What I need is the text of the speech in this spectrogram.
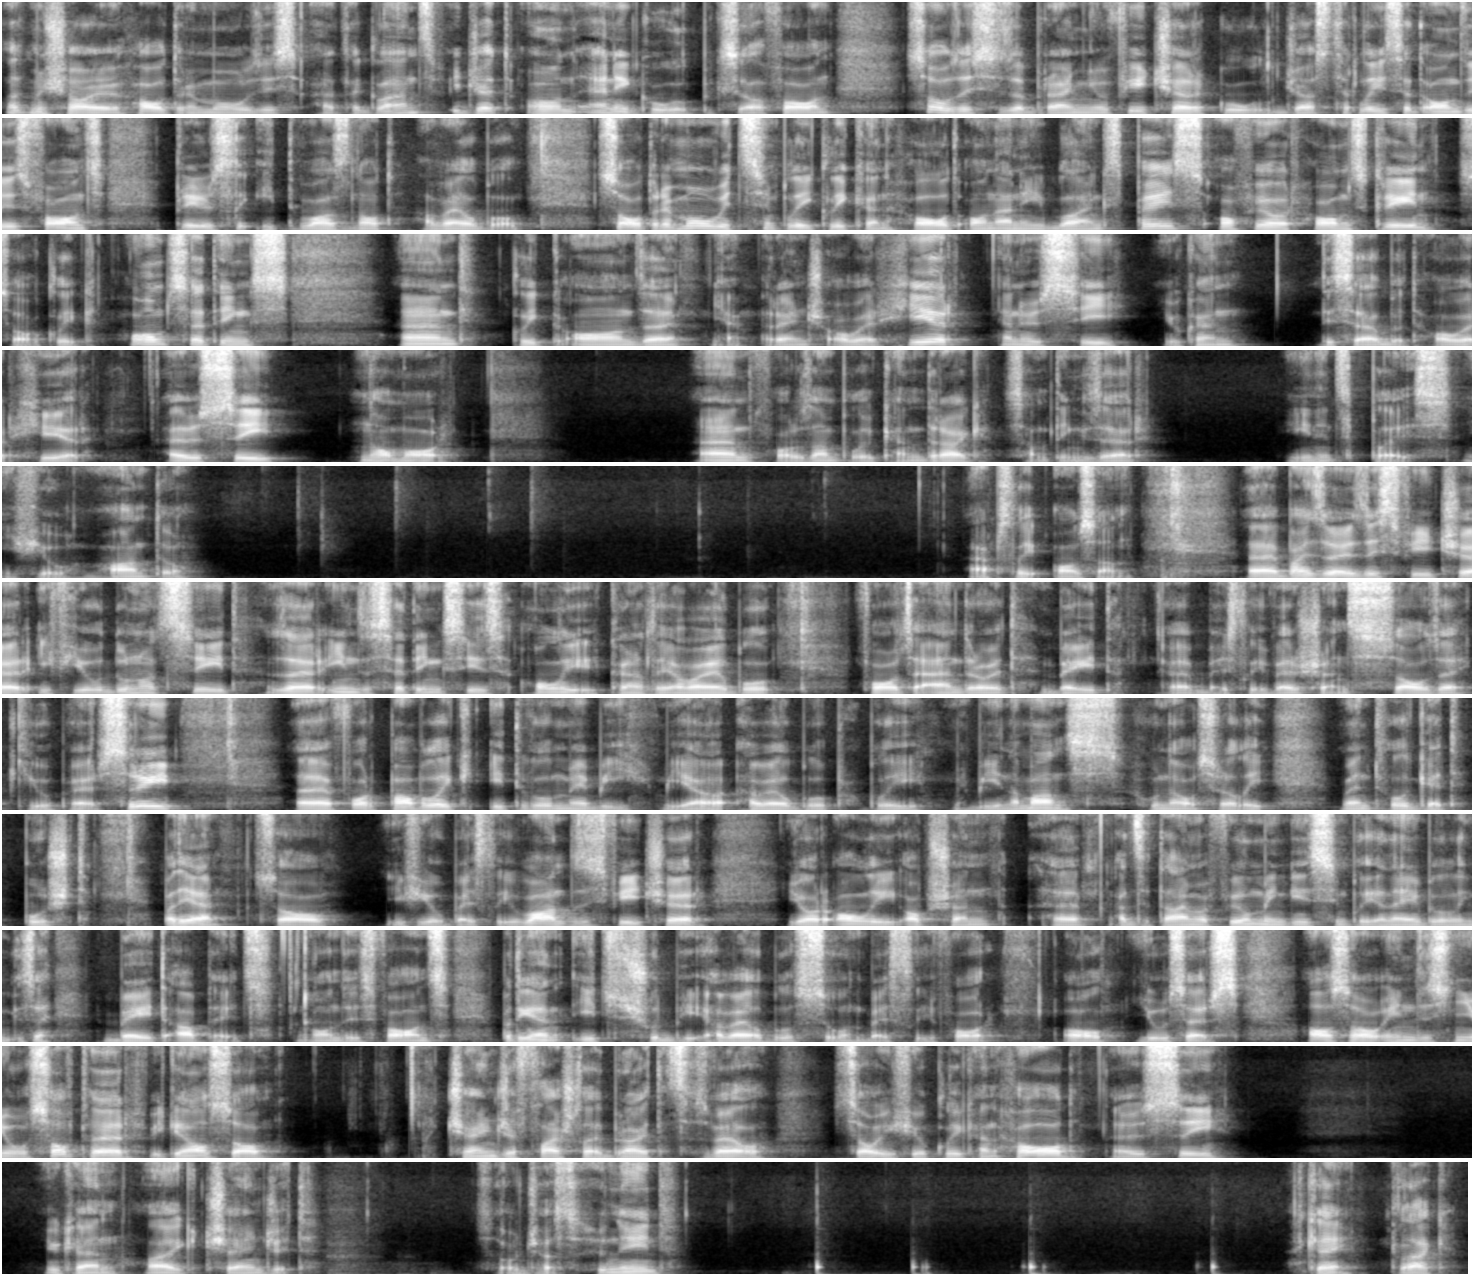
Let me show you how to remove this at a glance widget on any Google Pixel phone. So this is a brand new feature, Google just released it on these phones, previously it was not available. So to remove it, simply click and hold on any blank space of your home screen. So click Home Settings and click on the yeah, range over here and you see you can disable it over here. As you see, no more. And for example, you can drag something there in its place if you want to. Absolutely awesome. Uh, by the way, this feature, if you do not see it there in the settings, is only currently available for the Android beta uh, basically versions, so the QPR 3. Uh, for public, it will maybe be available probably maybe in a month, who knows really when it will get pushed. But yeah, so if you basically want this feature, your only option uh, at the time of filming is simply enabling the beta updates on these phones. But again, it should be available soon basically for all users. Also in this new software, we can also change the flashlight brightness as well. So if you click and hold, as you see, you can like change it. So just as you need. Okay, click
